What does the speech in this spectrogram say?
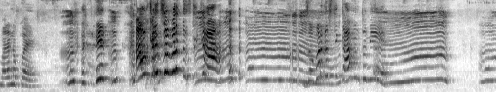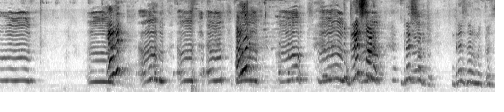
मला नको आहे अहो, जबरदस्ती का? जबरदस्ती का म्हणतो मी अरे ड्रेस सोड ड्रेस सोड तू ड्रेस धरू नकोस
